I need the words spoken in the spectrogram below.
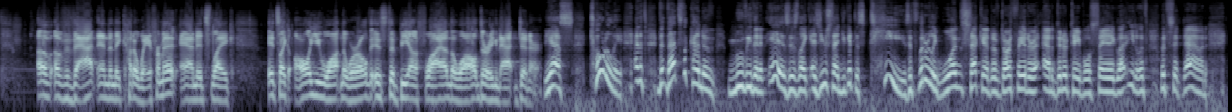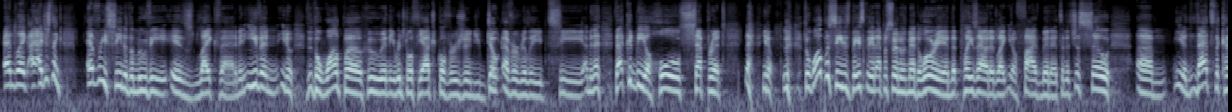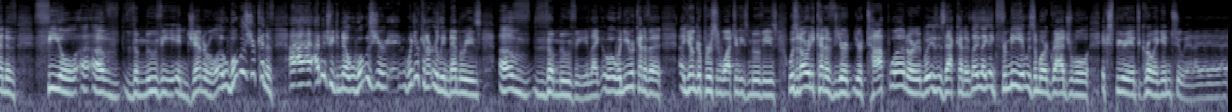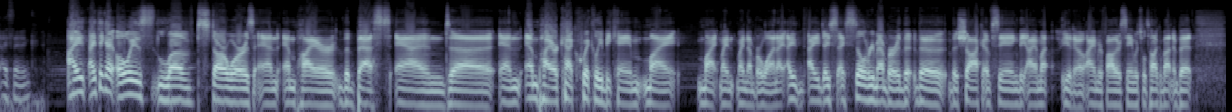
of of that, and then they cut away from it, and it's like it's like all you want in the world is to be on a fly on the wall during that dinner. Yes, totally. And it's th- that's the kind of movie that it is. Is like as you said, you get this tease. It's literally one second of Darth Vader at a dinner table saying, "You know, let's let's sit down." And like I, I just think every scene of the movie is like that. I mean, even you know the, the, Wampa, who in the original theatrical version you don't ever really see. I mean, that that could be a whole separate. You know, the Wampa scene is basically an episode of The Mandalorian that plays out in like you know five minutes, and it's just so. Um, you know, that's the kind of feel of the movie in general. Uh, what was your kind of? I, am intrigued to know what was your what are your kind of early memories of the movie? Like when you were kind of a, a younger person watching these movies, was it already kind of your your top one, or is that kind of like, like, for me, it was a more gradual experience growing into it. I, I, I think. I, I think I always loved Star Wars and Empire the best, and uh, and Empire kind of quickly became my my my, my number one. I, I I I still remember the the the shock of seeing the I am you know I am your father scene, which we'll talk about in a bit,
